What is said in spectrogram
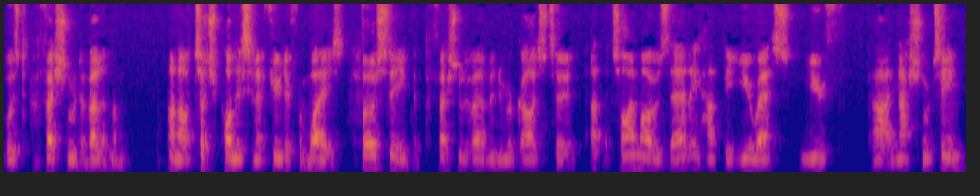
was the professional development. And I'll touch upon this in a few different ways. Firstly, the professional development in regards to at the time I was there, they had the US youth uh, national team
